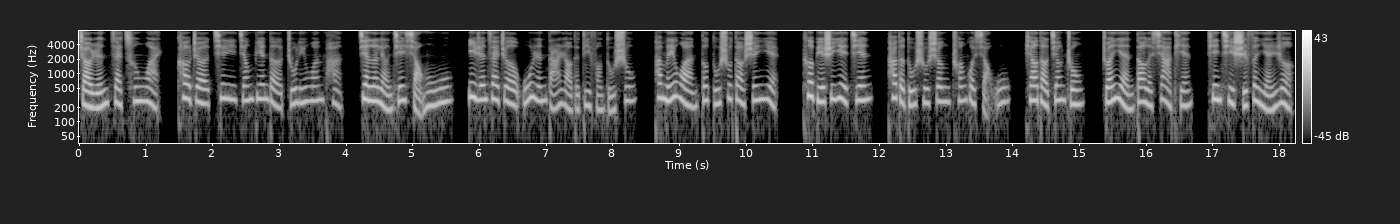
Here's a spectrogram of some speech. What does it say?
找人在村外靠着青衣江边的竹林湾畔建了两间小木屋，一人在这无人打扰的地方读书。他每晚都读书到深夜，特别是夜间，他的读书声穿过小屋，飘到江中。转眼到了夏天，天气十分炎热，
